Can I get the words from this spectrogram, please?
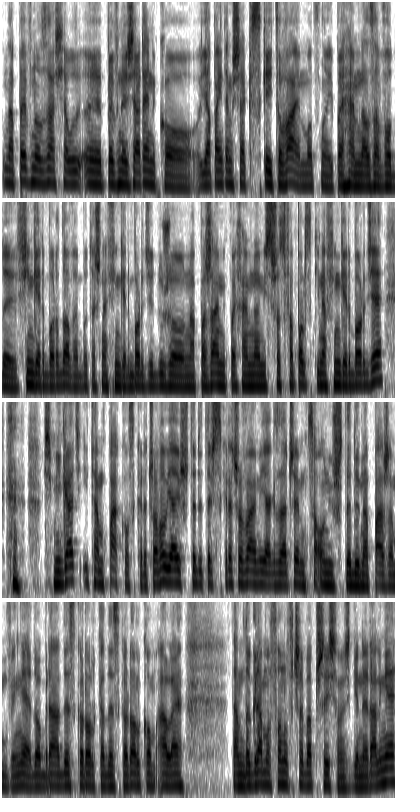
na pewno zasiał e, pewne ziarenko. Ja pamiętam jeszcze jak skate'owałem mocno i pojechałem na zawody fingerboardowe, bo też na fingerboardzie dużo naparzałem i pojechałem na Mistrzostwa Polski na fingerboardzie śmigać i tam Paco skreczował. Ja już wtedy też skreczowałem i jak zacząłem, co on już wtedy naparza, mówię, nie, dobra, deskorolka deskorolką, ale tam do gramofonów trzeba przysiąść generalnie.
